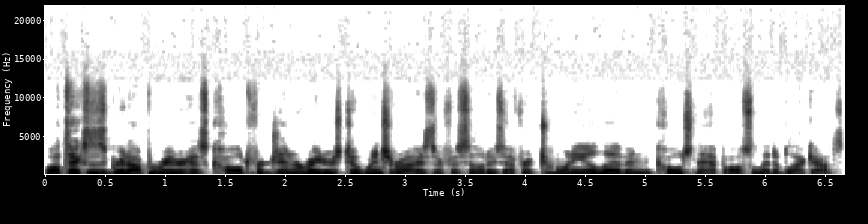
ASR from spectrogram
While Texas grid operator has called for generators to winterize their facilities after 2011 cold snap also led to blackouts,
